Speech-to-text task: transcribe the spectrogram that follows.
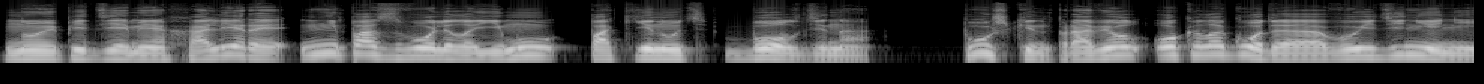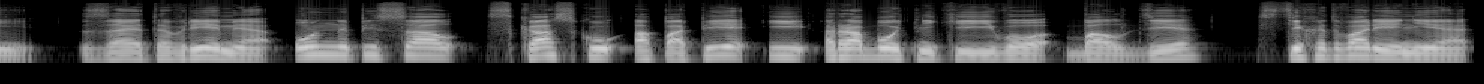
но эпидемия холеры не позволила ему покинуть Болдина. Пушкин провел около года в уединении. За это время он написал сказку о попе и работнике его Балде, стихотворение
